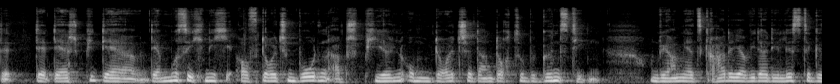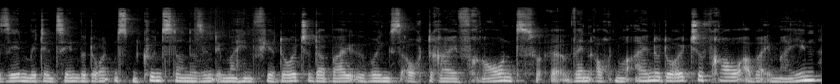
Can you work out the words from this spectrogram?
der, der, der, der muss sich nicht auf deutschem Boden abspielen, um Deutsche dann doch zu begünstigen. Und wir haben jetzt gerade ja wieder die Liste gesehen mit den zehn bedeutendsten Künstlern. Da sind immerhin vier Deutsche dabei, übrigens auch drei Frauen, äh, wenn auch nur eine deutsche Frau, aber immerhin.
